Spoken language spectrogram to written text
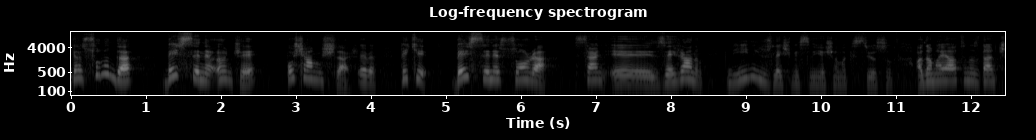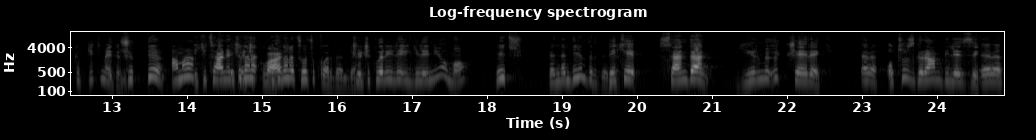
Ya sonunda 5 sene önce boşanmışlar. Evet. Peki 5 sene sonra sen e, Zehra Hanım neyin yüzleşmesini yaşamak istiyorsun? Adam hayatınızdan çıkıp gitmedi mi? Çıktı ama İki tane çocuk var. İki tane çocuk var bende. Çocuklarıyla ilgileniyor mu? Hiç benden değildir dedi. Peki senden 23 çeyrek, Evet. 30 gram bilezik, Evet.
